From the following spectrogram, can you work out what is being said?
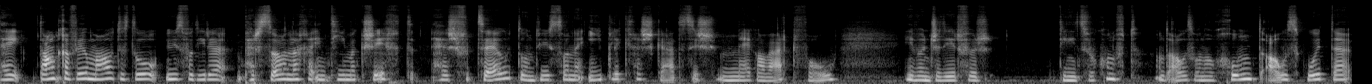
hey, danke vielmals, dass du uns von deiner persönlichen, intimen Geschichte hast erzählt und uns so einen Einblick hast gegeben. Das ist mega wertvoll. Ich wünsche dir für deine Zukunft und alles, was noch kommt, alles Gute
